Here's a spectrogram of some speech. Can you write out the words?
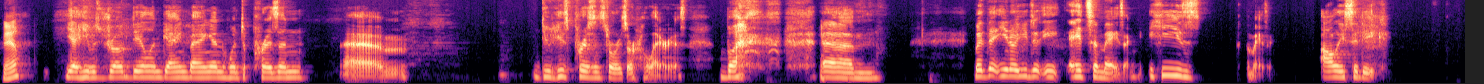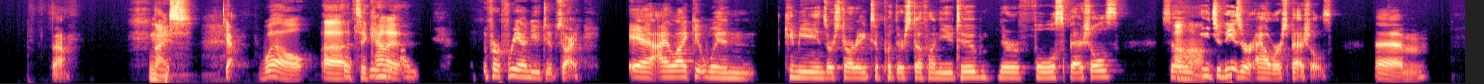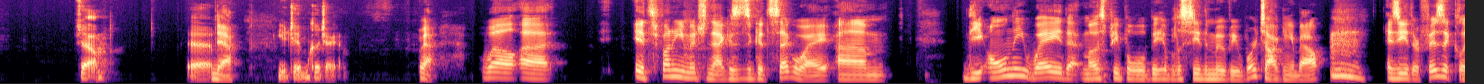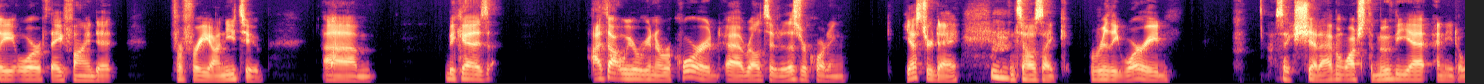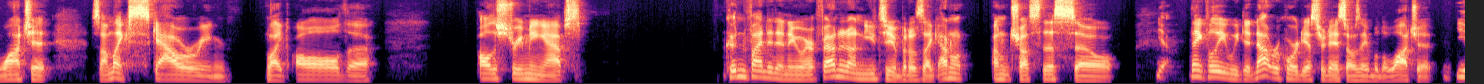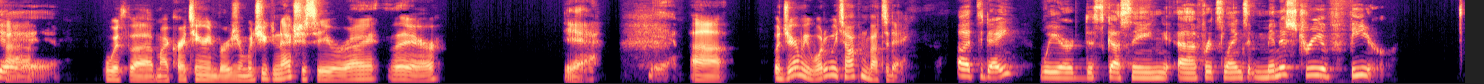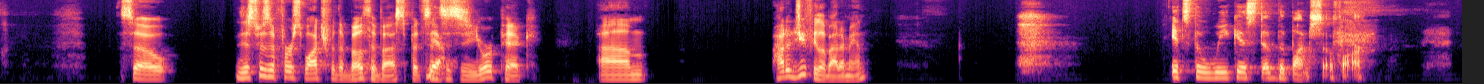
yeah, Yeah, he was drug dealing, gang banging, went to prison. Um, dude, his prison stories are hilarious. But, um, but that you know, you just he- it's amazing. He's amazing. Ali Siddiq. So nice. Yeah. Well, uh, for to kind of for free on YouTube. Sorry, yeah, I like it when comedians are starting to put their stuff on YouTube. They're full specials. So Uh-huh. each of these are hour specials. Um, so uh, yeah. YouTube, go check it out. Yeah. Well, uh, it's funny you mentioned that because it's a good segue. Um, the only way that most people will be able to see the movie we're talking about is either physically or if they find it for free on YouTube. Um, because I thought we were going to record uh, relative to this recording yesterday. Mhm. And so I was like really worried. I was like, shit, I haven't watched the movie yet. I need to watch it. So I'm like scouring like all the all the streaming apps. Couldn't find it anywhere. Found it on YouTube, but I was like, I don't I don't trust this. So Yeah. Thankfully we did not record yesterday, so I was able to watch it Yeah, Uh, yeah, yeah, with uh, my Criterion version, which you can actually see right there. Yeah. Yeah. Uh, but Jeremy, what are we talking about today? Uh, today we are discussing uh, Fritz Lang's Ministry of Fear. So this was a first watch for the both of us, but since Yeah. this is your pick, um, how did you feel about it, man? It's the weakest of the bunch so far.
